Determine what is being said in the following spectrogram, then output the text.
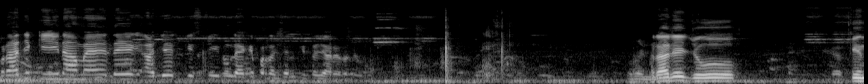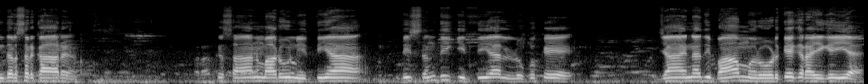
ਪਰ ਅੱਜ ਕੀ ਨਾਮ ਹੈ ਤੇ ਅੱਜ ਕਿਸ ਚੀਜ਼ ਨੂੰ ਲੈ ਕੇ ਪ੍ਰਦਰਸ਼ਨ ਕੀਤਾ ਜਾ ਰਿਹਾ ਰਾਜੇ ਜੋ ਕੇਂਦਰ ਸਰਕਾਰ ਕਿਸਾਨ ਮਾਰੂ ਨੀਤੀਆਂ ਦੀ ਸੰਧੀ ਕੀਤੀ ਹੈ ਲੁਕ ਕੇ ਜਾਂ ਇਹਨਾਂ ਦੀ ਬਾਹ ਮਰੋੜ ਕੇ ਕਰਾਈ ਗਈ ਹੈ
